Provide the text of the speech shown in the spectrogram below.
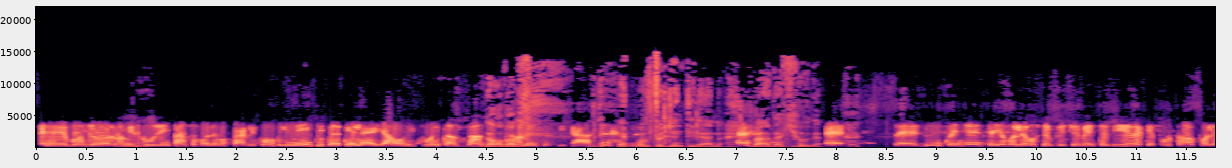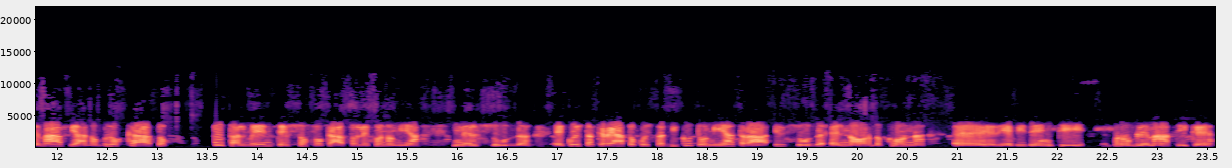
Eh, buongiorno, mi scusi, intanto volevo fargli complimenti perché lei ha un ritmo incalzante no, estremamente efficace. È molto gentile Anna, vada, chiuda. Eh, eh, dunque, niente, io volevo semplicemente dire che purtroppo le mafie hanno bloccato totalmente soffocato l'economia nel sud e questo ha creato questa dicotomia tra il sud e il nord con eh, evidenti problematiche.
